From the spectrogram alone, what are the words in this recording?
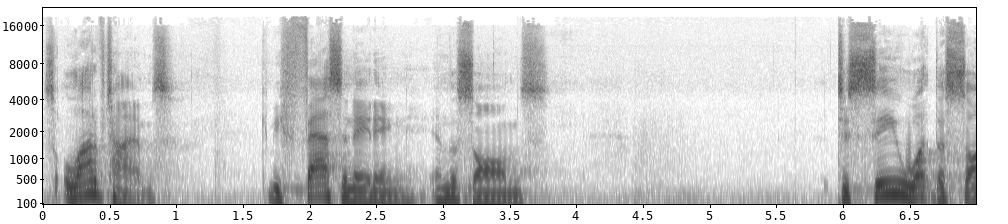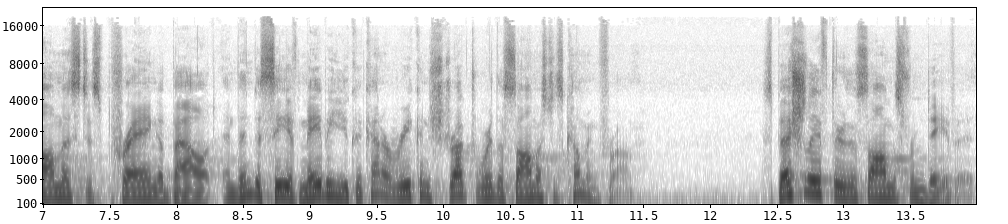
So, a lot of times, it can be fascinating in the Psalms to see what the psalmist is praying about, and then to see if maybe you could kind of reconstruct where the psalmist is coming from, especially if they're the psalms from David.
